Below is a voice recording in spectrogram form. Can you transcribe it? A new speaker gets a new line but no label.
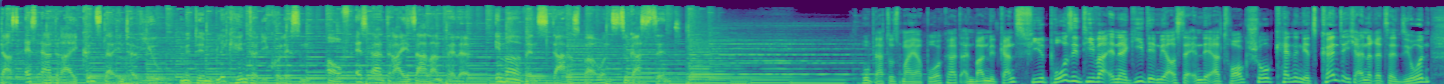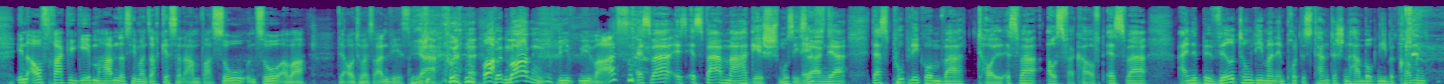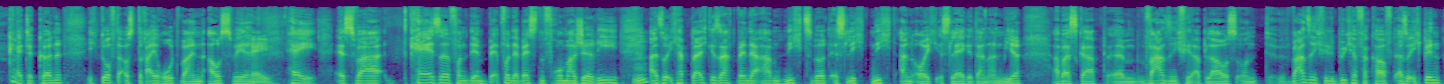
Das SR3 Künstlerinterview mit dem Blick hinter die Kulissen auf SR3 Saarlandwelle. Immer wenn Stars bei uns zu Gast sind.
Hubertus Meyer-Burkhardt, ein Mann mit ganz viel positiver Energie, den wir aus der NDR Talkshow kennen. Jetzt könnte ich eine Rezension in Auftrag gegeben haben, dass jemand sagt, gestern Abend war es so und so, aber der Autor ist anwesend.
Ja.
Guten Morgen.
Guten Morgen.
Wie, wie war's?
Es war, es, es war magisch, muss ich sagen, ja. Das Publikum war toll. Es war ausverkauft. Es war eine Bewirtung, die man im protestantischen Hamburg nie bekommen hätte können. Ich durfte aus drei Rotweinen auswählen.
Hey.
Hey, es war Käse von dem von der besten Fromagerie.
Hm?
Also ich habe gleich gesagt, wenn der Abend nichts wird, es liegt nicht an euch, es läge dann an mir. Aber es gab ähm, wahnsinnig viel Applaus und wahnsinnig viele Bücher verkauft. Also ich bin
